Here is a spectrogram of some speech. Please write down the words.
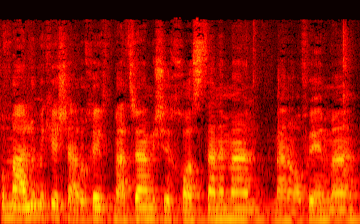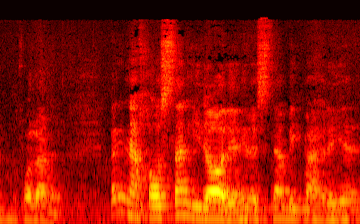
خب معلومه که شر و خیر مطرح میشه. خواستن من منافع من فلانه. ولی نخواستن ایدئال یعنی رسیدن به یک مرحله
